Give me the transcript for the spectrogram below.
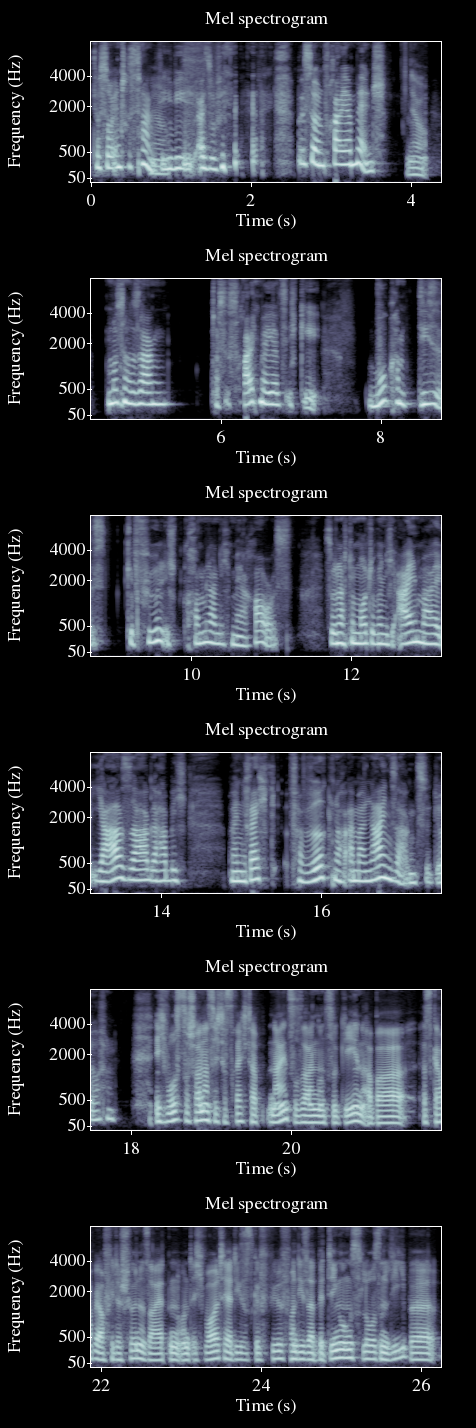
Das ist so interessant. Ja. Wie, wie, also wie, bist du ein freier Mensch. Ja. Muss nur sagen, das ist, reicht mir jetzt, ich gehe. Wo kommt dieses Gefühl, ich komme da nicht mehr raus? So nach dem Motto, wenn ich einmal Ja sage, habe ich mein Recht verwirkt, noch einmal Nein sagen zu dürfen. Ich wusste schon, dass ich das Recht habe, Nein zu sagen und zu gehen, aber es gab ja auch viele schöne Seiten und ich wollte ja dieses Gefühl von dieser bedingungslosen Liebe,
